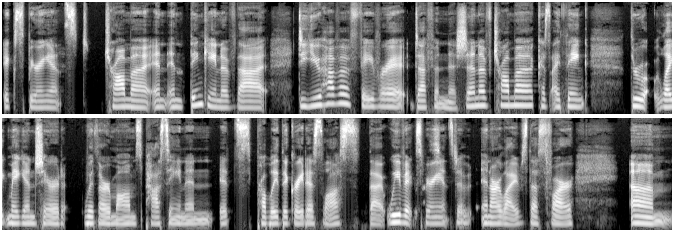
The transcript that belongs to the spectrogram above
experienced trauma. And in thinking of that, do you have a favorite definition of trauma? Because I think through, like Megan shared, with our mom's passing and it's probably the greatest loss that we've experienced in our lives thus far um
